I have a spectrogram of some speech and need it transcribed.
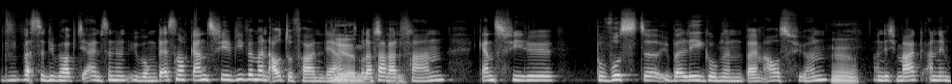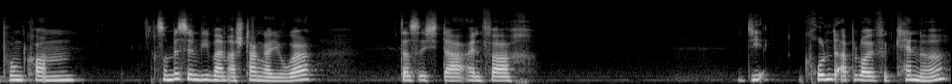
was sind überhaupt die einzelnen Übungen. Da ist noch ganz viel, wie wenn man Autofahren lernt ja, oder Fahrradfahren, ganz viel bewusste Überlegungen beim Ausführen. Ja. Und ich mag an den Punkt kommen, so ein bisschen wie beim Ashtanga-Yoga, dass ich da einfach die Grundabläufe kenne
